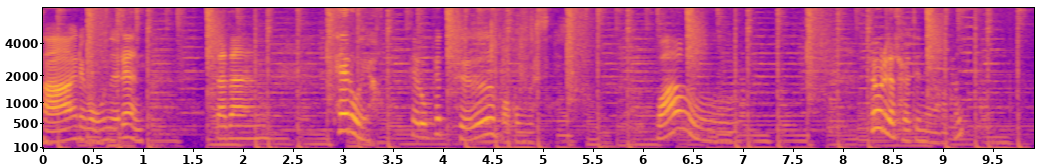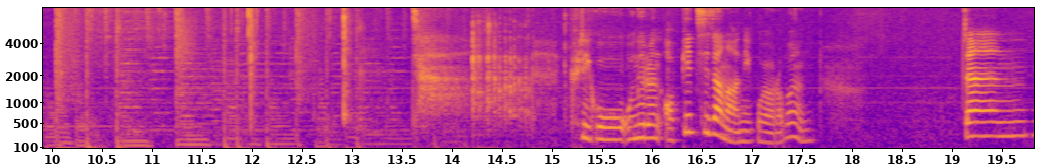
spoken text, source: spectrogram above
자, 그리고 오늘은 짜잔 세로예요. 세로 패트 먹어보겠습니다. 와우. 회오리가 잘 되네요, 여러분. 자, 그리고 오늘은 어피치잔 아니고 여러분. 짠!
